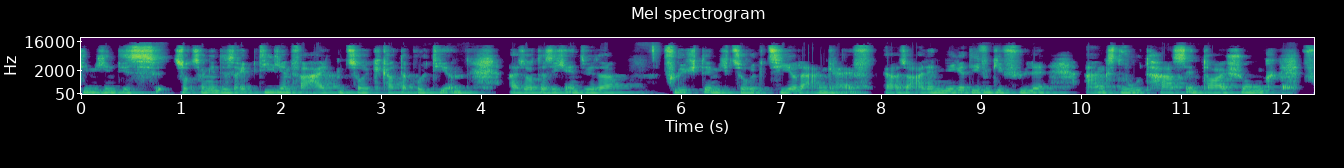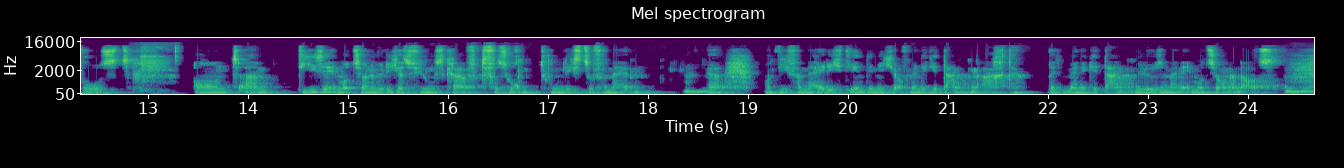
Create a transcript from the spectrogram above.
die mich in das, sozusagen in das Reptilienverhalten zurückkatapultieren. Also, dass ich entweder flüchte, mich zurückziehe oder angreife. Ja, also alle negativen Gefühle, Angst, Wut, Hass, Enttäuschung, Frust. Und ähm, diese Emotionen würde ich als Führungskraft versuchen, tunlichst zu vermeiden. Mhm. Ja, und wie vermeide ich die, indem ich auf meine Gedanken achte? Weil meine Gedanken lösen meine Emotionen aus. Mhm.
